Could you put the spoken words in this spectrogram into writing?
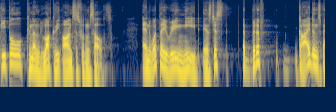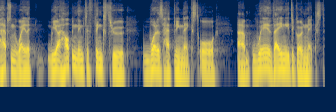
people can unlock the answers for themselves. And what they really need is just a bit of guidance, perhaps in the way that we are helping them to think through what is happening next or um, where they need to go next.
